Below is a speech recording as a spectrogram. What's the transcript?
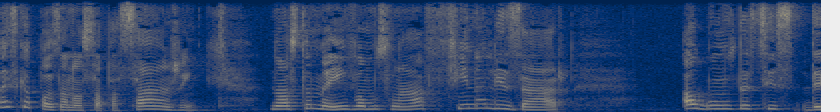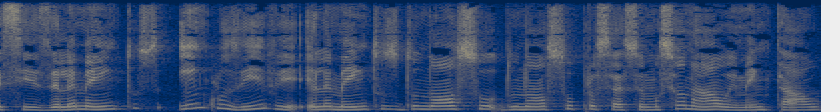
Mas que após a nossa passagem, nós também vamos lá finalizar alguns desses, desses elementos, inclusive elementos do nosso, do nosso processo emocional e mental.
